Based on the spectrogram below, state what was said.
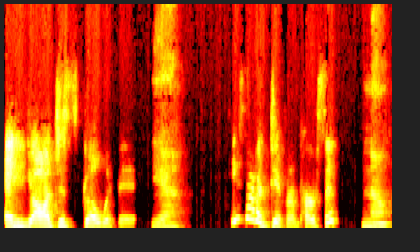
And y'all just go with it. Yeah. He's not a different person. No.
